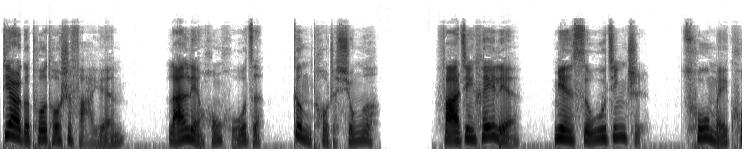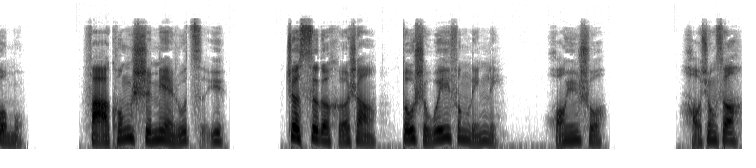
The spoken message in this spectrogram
第二个托头是法源，蓝脸红胡子，更透着凶恶。法镜黑脸，面似乌金纸，粗眉阔目。法空是面如紫玉。这四个和尚都是威风凛凛。黄云说：“好凶僧，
